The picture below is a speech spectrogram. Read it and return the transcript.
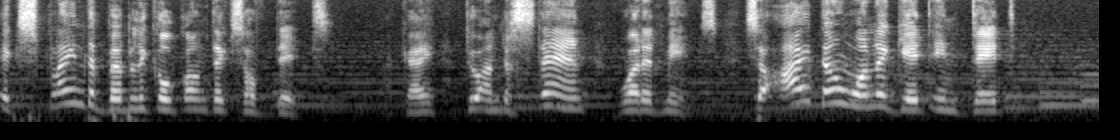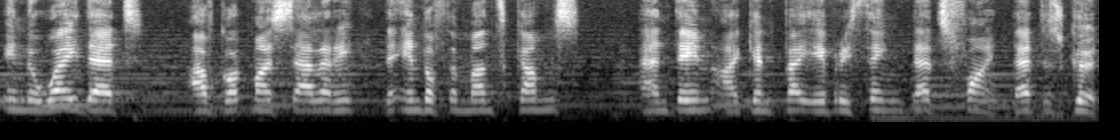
explain the biblical context of debt. Okay? To understand what it means. So I don't want to get in debt in the way that I've got my salary, the end of the month comes, and then I can pay everything. That's fine. That is good.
